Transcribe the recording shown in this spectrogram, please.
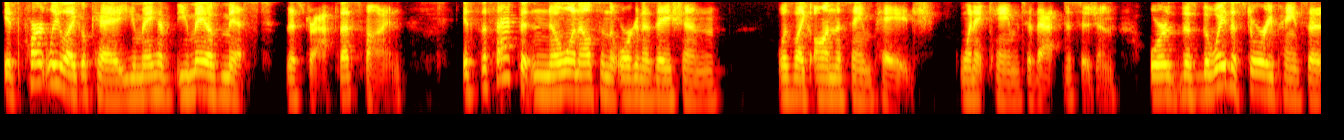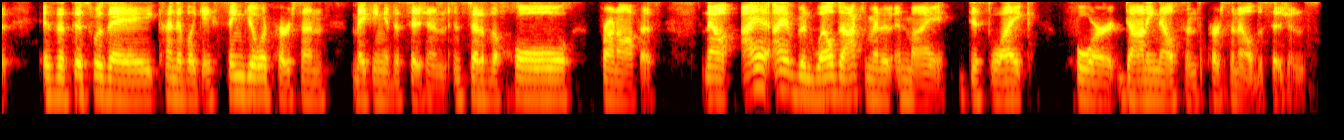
it's partly like okay, you may have you may have missed this draft. That's fine. It's the fact that no one else in the organization was like on the same page when it came to that decision. Or the the way the story paints it is that this was a kind of like a singular person making a decision instead of the whole front office. Now, I, I have been well documented in my dislike for Donnie Nelson's personnel decisions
